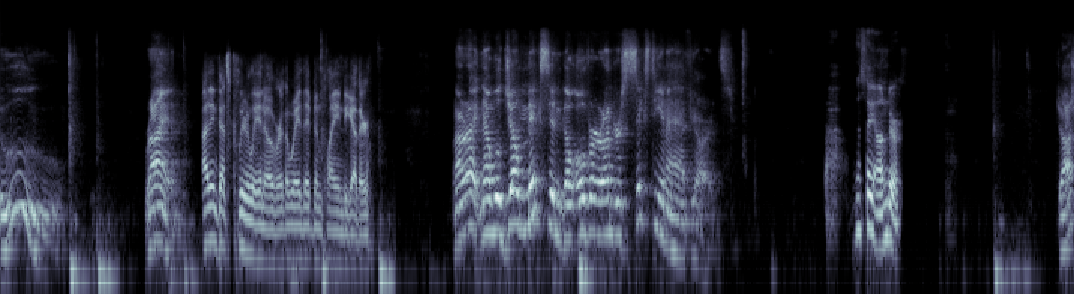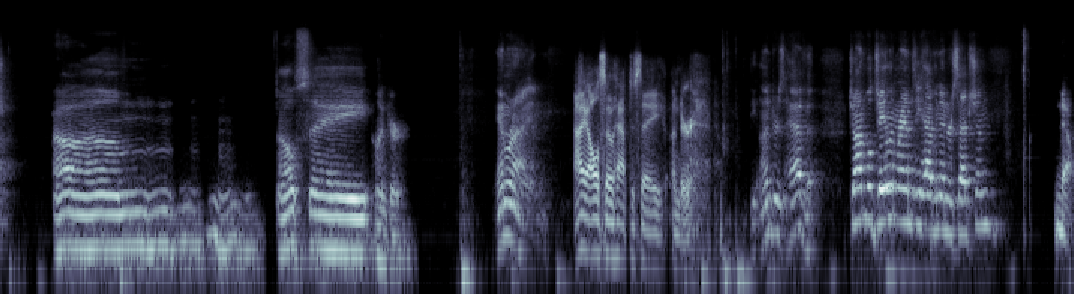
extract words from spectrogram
Ooh. Ryan. I think that's clearly an over the way they've been playing together. All right. Now, will Joe Mixon go over or under 60 and a half yards? I'm gonna say under. Josh? Um, I'll say under. And Ryan. I also have to say under. The unders have it. John, will Jalen Ramsey have an interception? No.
